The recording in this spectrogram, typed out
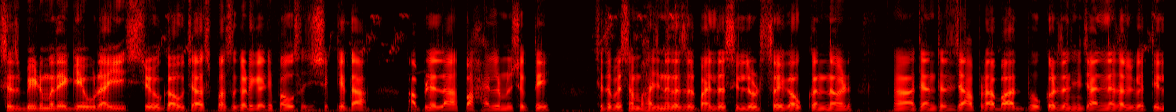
तसेच बीडमध्ये गेवराई शेवगावच्या आसपास गडगाठी पावसाची शक्यता आपल्याला पाहायला मिळू शकते. छत्रपती संभाजीनगर जर पाहिलं तर सिल्लोड सोयगाव कन्नड त्यानंतर जाफराबाद भोकरदन हे जालना तालुक्यातील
